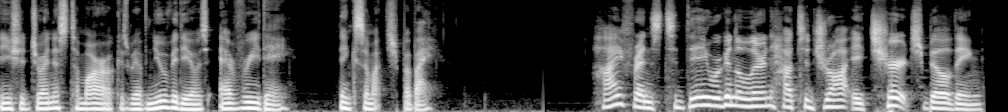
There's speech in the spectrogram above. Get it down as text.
and you should join us tomorrow because we have new videos every day. Thanks so much. Bye bye. Hi, friends. Today we're going to learn how to draw a church building.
